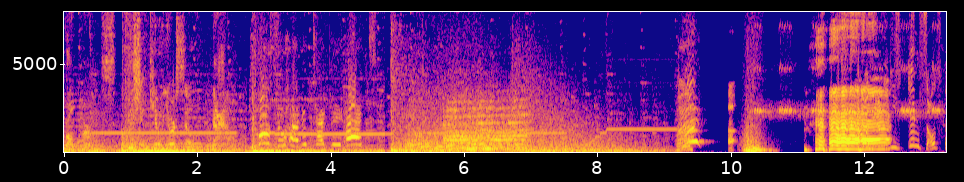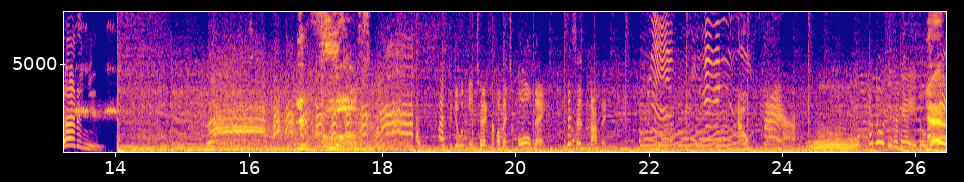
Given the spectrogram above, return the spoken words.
Serve zero purpose. You should kill yourself now. You also have a tacky hat. Huh? Uh. these insults hurting you! You fools! I have to deal with internet comments all day. This is nothing. No fair! Yeah.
